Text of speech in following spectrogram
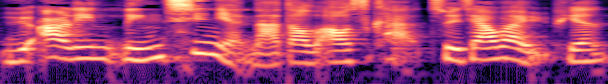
于二零零七年拿到了奥斯卡最佳外语片。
